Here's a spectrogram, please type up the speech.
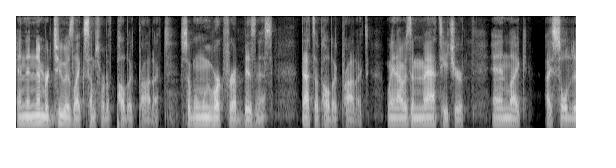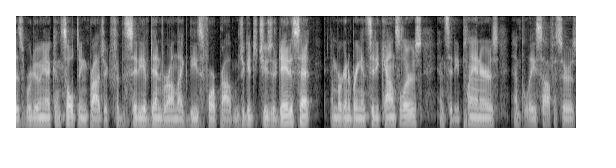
And then number 2 is like some sort of public product. So when we work for a business, that's a public product. When I was a math teacher and like I sold it as we're doing a consulting project for the city of Denver on like these four problems. You get to choose your data set and we're going to bring in city councilors and city planners and police officers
